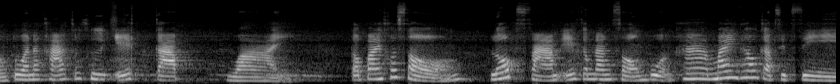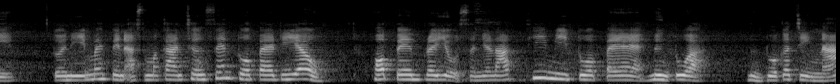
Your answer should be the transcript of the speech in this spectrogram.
2 ตัวนะคะ ก็คือ x กับ y ต่อไปข้อ 2 ลบ 3x กำลัง 2 บวก 5 ไม่เท่ากับ 14 ตัวนี้ไม่เป็นอสมการเชิงเส้นตัวแปรเดียว เพราะเป็นประโยชน์สัญลักษณ์ที่มีตัวแปร 1 ตัว 1 ตัวก็จริงนะ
